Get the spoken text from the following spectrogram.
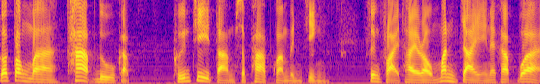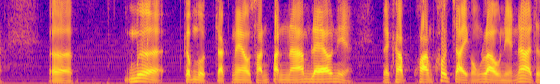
ก็ต้องมาทาบดูกับพื้นที่ตามสภาพความเป็นจริง ซึ่งฝ่ายไทยเรามั่นใจนะครับว่าเเมื่อกำหนดจากแนวสันปันน้ำแล้วเนี่ยนะครับความเข้าใจของเราเนี่ยน่าจะ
